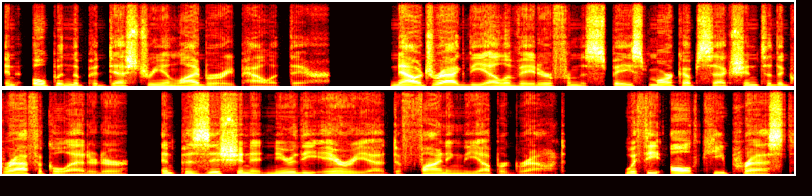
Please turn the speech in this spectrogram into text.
and open the pedestrian library palette there. Now drag the elevator from the space markup section to the graphical editor and position it near the area defining the upper ground. With the Alt key pressed,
